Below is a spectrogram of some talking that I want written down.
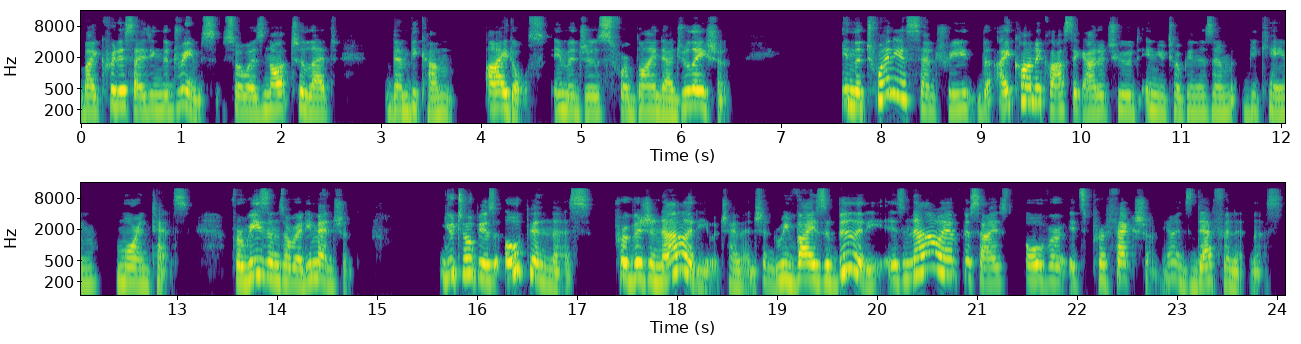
by criticizing the dreams so as not to let them become idols, images for blind adulation. In the 20th century, the iconoclastic attitude in utopianism became more intense for reasons already mentioned. Utopia's openness provisionality, which I mentioned, revisability, is now emphasized over its perfection, you know, its definiteness.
